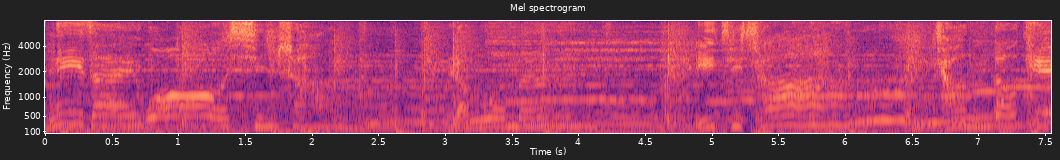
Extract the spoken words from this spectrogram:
你在我心上。让我们一起唱，唱到天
